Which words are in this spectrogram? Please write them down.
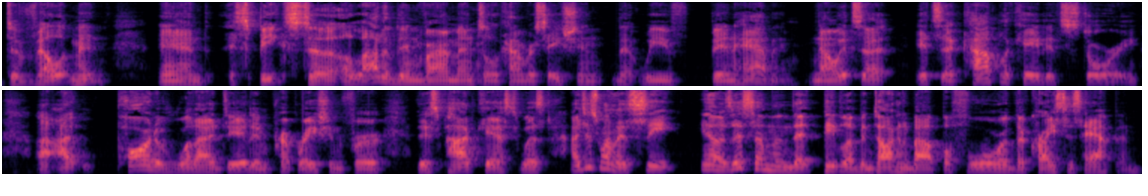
development and it speaks to a lot of the environmental conversation that we've been having. Now it's a it's a complicated story. Uh, I part of what I did in preparation for this podcast was I just wanted to see, you know, is this something that people have been talking about before the crisis happened?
